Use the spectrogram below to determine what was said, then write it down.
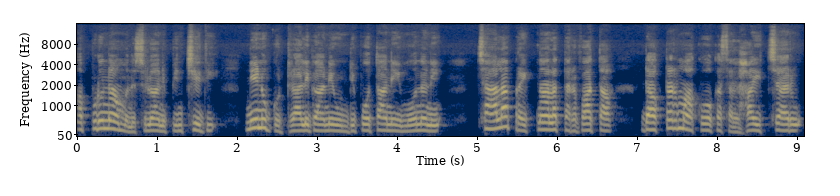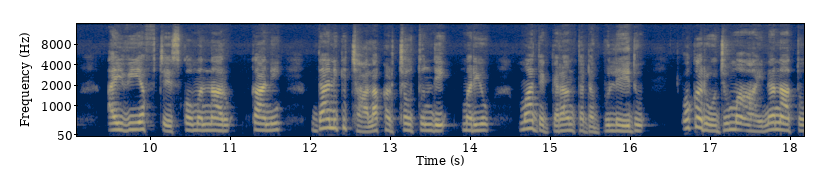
అప్పుడు నా మనసులో అనిపించేది నేను గుడ్రాలిగానే ఉండిపోతానేమోనని. చాలా ప్రయత్నాల తర్వాత డాక్టర్ మాకు ఒక సలహా ఇచ్చారు. ఐవీఎఫ్ చేసుకోమన్నారు. కానీ దానికి చాలా ఖర్చు అవుతుంది మరియు మా దగ్గర అంత డబ్బు లేదు. ఒకరోజు మా ఆయన నాతో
